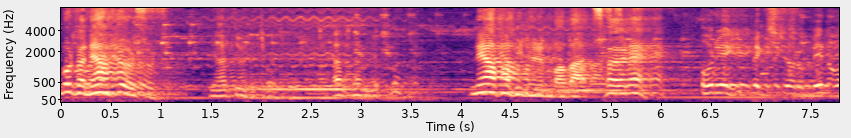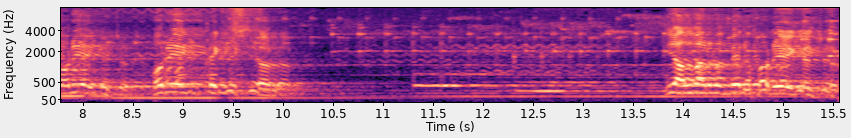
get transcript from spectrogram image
Burada ne yapıyorsun? Yardım et oğlum. Yardım et bana. Ne yapabilirim baba? Söyle. Oraya gitmek istiyorum. Beni oraya götür. Oraya gitmek istiyorum. Yalvarırım beni oraya götür.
